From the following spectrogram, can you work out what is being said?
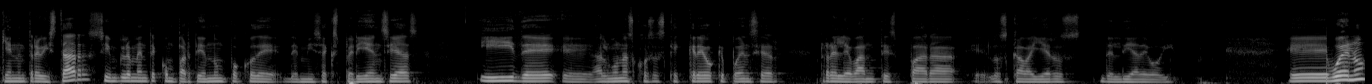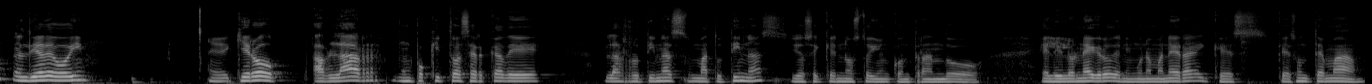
quien entrevistar, simplemente compartiendo un poco de, mis experiencias y de eh, algunas cosas que creo que pueden ser relevantes para eh, los caballeros del día de hoy. Eh, bueno, el día de hoy quiero hablar un poquito acerca de las rutinas matutinas. Yo sé que no estoy encontrando el hilo negro de ninguna manera y que es, que es un tema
